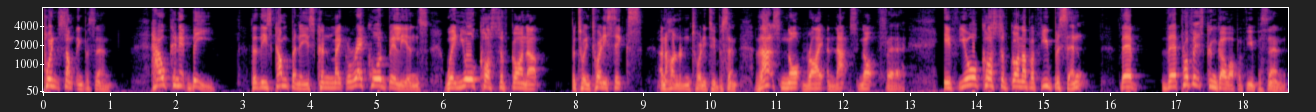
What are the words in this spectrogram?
point something percent. How can it be that these companies can make record billions when your costs have gone up between 26 and 122%? That's not right and that's not fair. If your costs have gone up a few percent, their their profits can go up a few percent.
